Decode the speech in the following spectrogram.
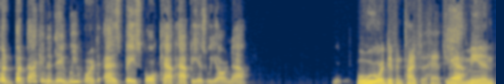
But but back in the day, we weren't as baseball cap happy as we are now. Well, we wore different types of hats. You yeah, know, men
